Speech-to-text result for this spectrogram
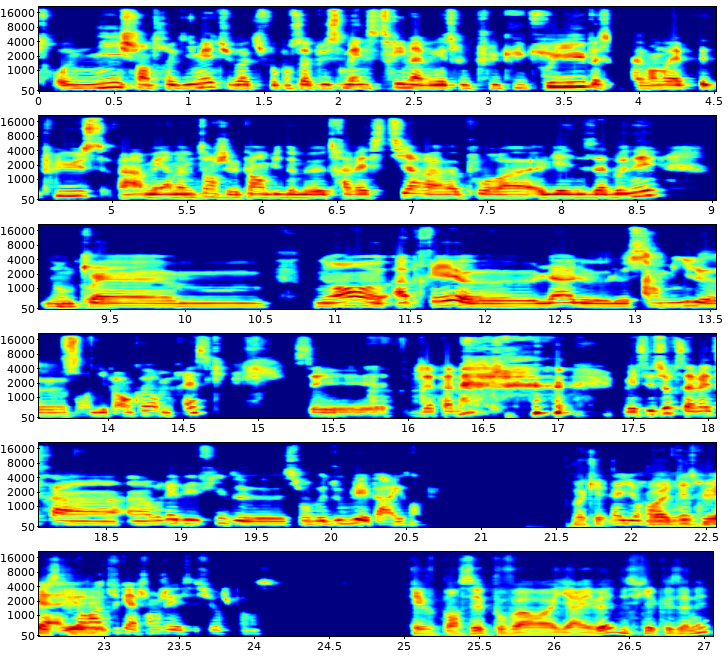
trop niche entre guillemets tu vois qu'il faut qu'on soit plus mainstream avec des trucs plus cucu parce que ça vendrait peut-être plus. Mais en même temps j'avais pas envie de me travestir euh, pour euh, gagner des abonnés. Donc euh, non après là le, le 100 000 bon on n'y est pas encore mais presque c'est déjà pas mal. Mais c'est sûr que ça va être un, un, vrai défi de si on veut doubler par exemple. Là il y aura un vrai truc il y aura un truc à changer c'est sûr je pense et vous pensez pouvoir euh, y arriver d'ici quelques années?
